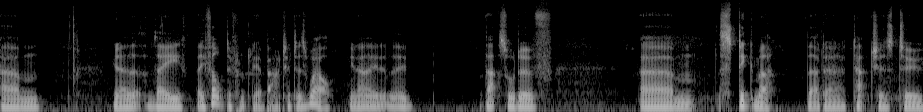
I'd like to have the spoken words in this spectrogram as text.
Mm. um, you know they they felt differently about it as well you know they, they, that sort of um, stigma that uh, attaches to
